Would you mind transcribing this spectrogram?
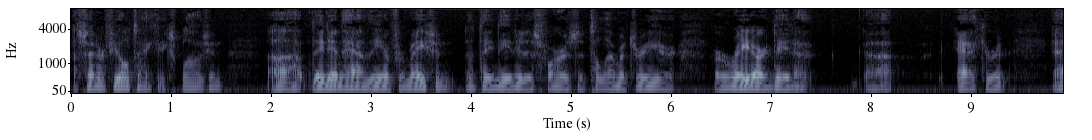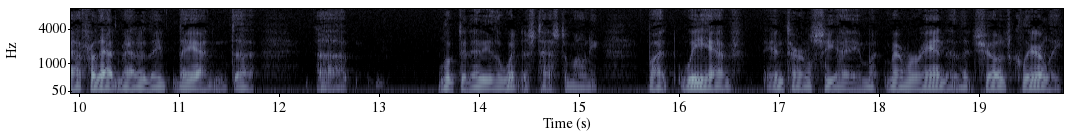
a center fuel tank explosion uh, they didn't have the information that they needed as far as the telemetry or, or radar data uh, accurate. Uh, for that matter, they they hadn't uh, uh, looked at any of the witness testimony. But we have internal CIA memoranda that shows clearly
